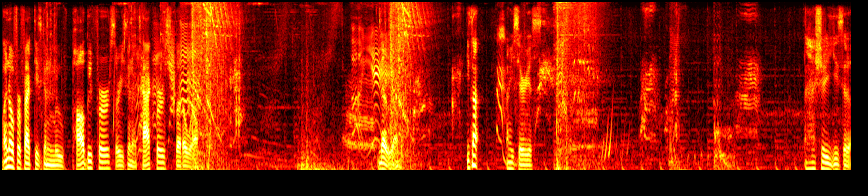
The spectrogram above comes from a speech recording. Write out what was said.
I know for a fact he's gonna move probably first, or he's gonna attack first, but oh well. There we go. He's not... Are you serious? I should have used an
